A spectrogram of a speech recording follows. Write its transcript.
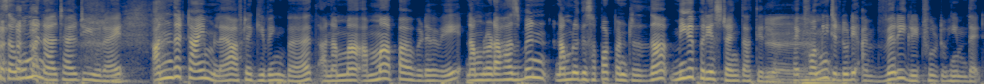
as a woman I'll tell to you right? அந்த டைம்ல ஆஃப்டர் கிவிங் பர்த் நம்ம அம்மா அப்பா விடவே நம்மளோட ஹஸ்பண்ட் நம்மளுக்கு சப்போர்ட் பண்றது தான் மிகப்பெரிய ஸ்ட்ரெங்தா தெரியும். Like for me till today I'm very grateful to him that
